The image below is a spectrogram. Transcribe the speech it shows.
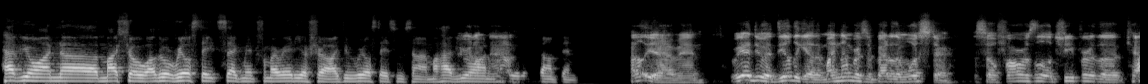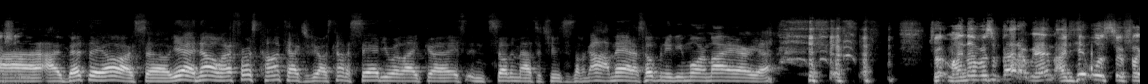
have you on uh, my show. I'll do a real estate segment for my radio show. I do real estate sometime. I'll have you Yeah, on man. and do something. Hell yeah, man. We got to do a deal together. My numbers are better than Worcester. So far was a little cheaper. The cash. Uh, I bet they are. So yeah, no. When I first contacted you, I was kind of sad you were like uh, it's in Southern Massachusetts. I'm like, ah, man, I was hoping to be more in my area. My numbers are better, man. I'd hit Worcester if, I,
